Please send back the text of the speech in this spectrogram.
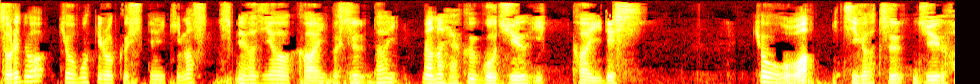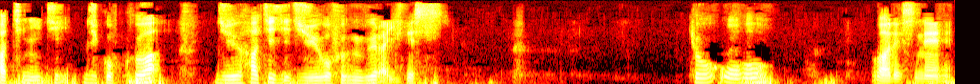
それでは今日も記録していきます。スペアジアーカイブス第751回です。今日は1月18日、時刻は18時15分ぐらいです。今日はですね、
